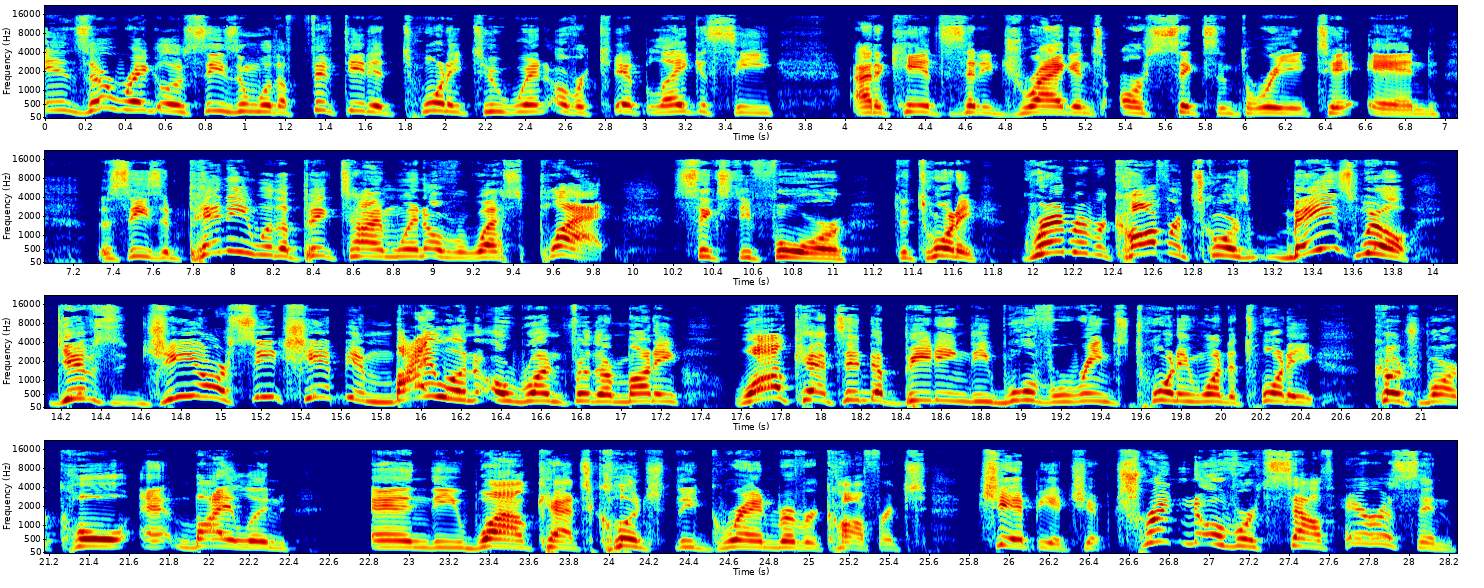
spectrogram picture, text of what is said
ends their regular season with a 50 to 22 win over KIPP Legacy out of Kansas City Dragons, are six and three to end the season. Penney with a big time win over West Platte, 64 to 20. Grand River Conference scores. Maysville gives GRC champion Milan a run for their money. Wildcats end up beating the Wolverines 21 to 20. Coach Mark Cole at Milan and the Wildcats clinched the Grand River Conference Championship. Trenton over South Harrison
